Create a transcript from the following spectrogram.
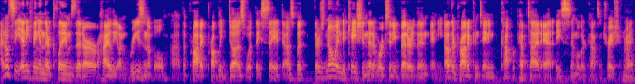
I don't see anything in their claims that are highly unreasonable. Uh, the product probably does what they say it does, but there's no indication that it works any better than any other product containing copper peptide at a similar concentration, right?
